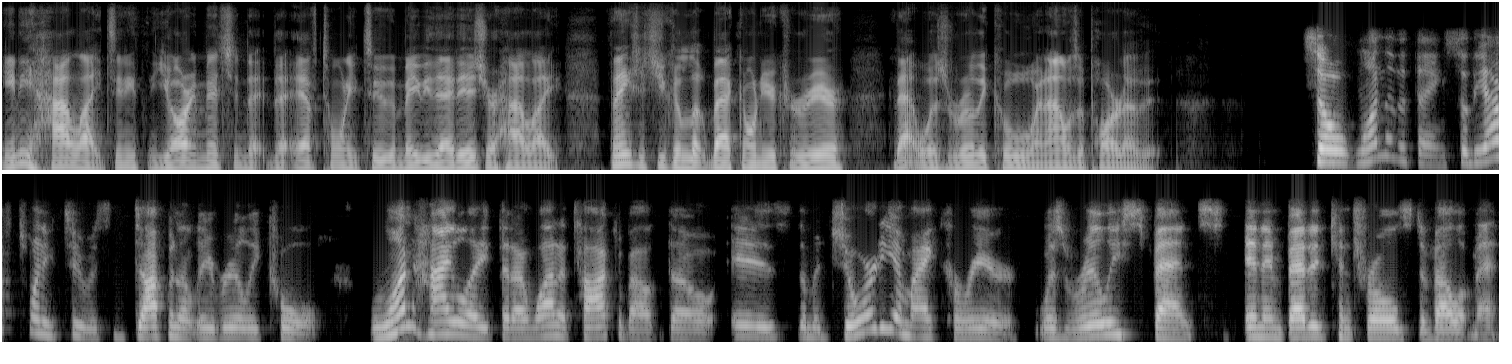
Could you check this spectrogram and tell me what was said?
any highlights? Anything you already mentioned that the F twenty two, and maybe that is your highlight. Things that you can look back on your career. That was really cool, and I was a part of it. So one of the things, so the F twenty two is definitely really cool. One highlight that I want to talk about though is the majority of my career was really spent in embedded controls development.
